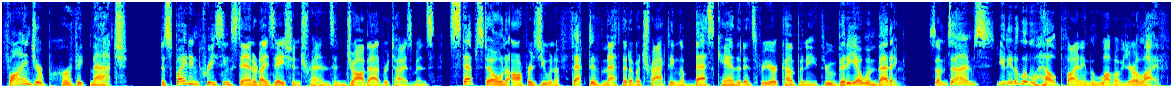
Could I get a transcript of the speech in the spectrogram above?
Find your perfect match. Despite increasing standardization trends in job advertisements, Stepstone offers you an effective method of attracting the best candidates for your company through video embedding. Sometimes you need a little help finding the love of your life.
